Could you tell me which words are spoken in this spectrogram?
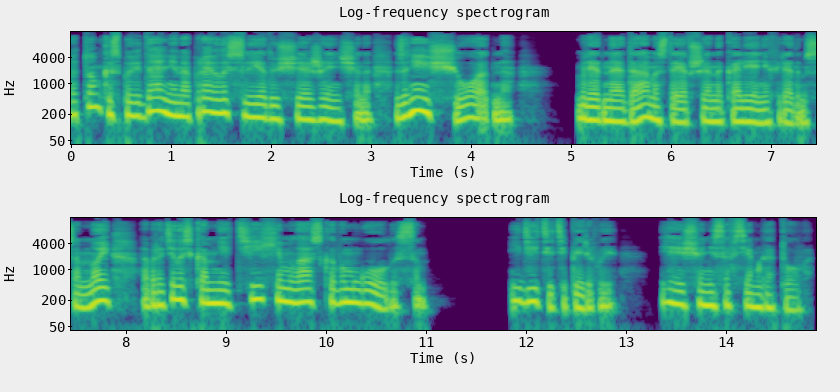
Потом к исповедальне направилась следующая женщина, за ней еще одна. Бледная дама, стоявшая на коленях рядом со мной, обратилась ко мне тихим, ласковым голосом. «Идите теперь вы, я еще не совсем готова».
